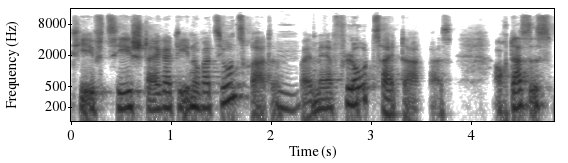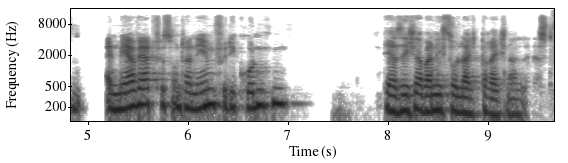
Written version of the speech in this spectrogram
TFC steigert die Innovationsrate, mhm. weil mehr Flowzeit da ist. Auch das ist ein Mehrwert fürs Unternehmen, für die Kunden, der sich aber nicht so leicht berechnen lässt.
